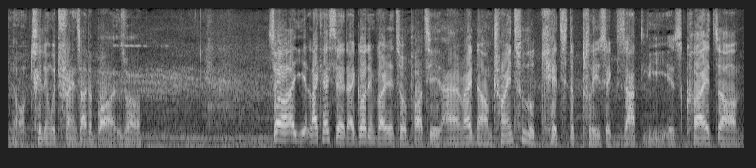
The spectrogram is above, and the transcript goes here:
you know chilling with friends at the bar as well. So, uh, like I said, I got invited to a party, and right now I'm trying to locate the place exactly. It's quite, um,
